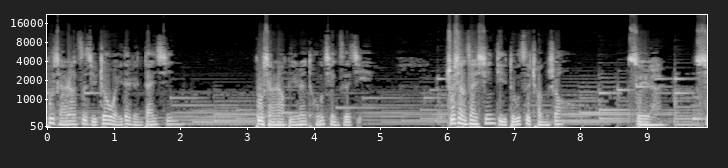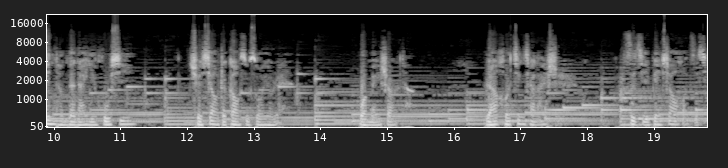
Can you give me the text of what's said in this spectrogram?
不想让自己周围的人担心，不想让别人同情自己，只想在心底独自承受。虽然。心疼的难以呼吸，却笑着告诉所有人：“我没事的。”然后静下来时，自己便笑话自己：“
